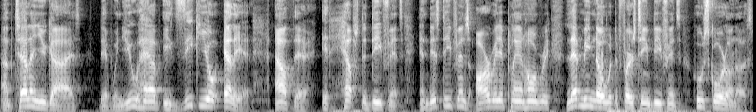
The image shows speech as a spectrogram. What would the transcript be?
I'm telling you guys that when you have Ezekiel Elliott out there, it helps the defense. And this defense already playing hungry. Let me know with the first team defense who scored on us.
